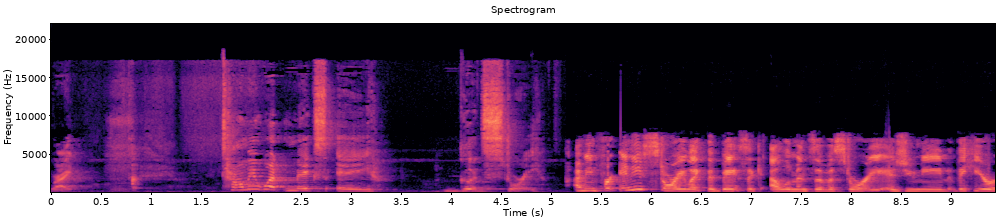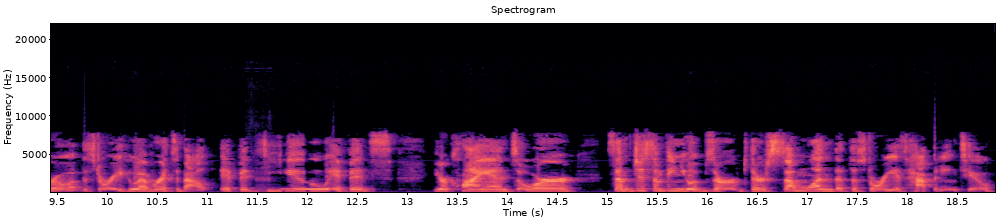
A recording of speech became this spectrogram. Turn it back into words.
right tell me what makes a good story I mean, for any story, like the basic elements of a story is you need the hero of the story, whoever it's about. If it's mm-hmm. you, if it's your client, or some just something you observed, there's someone that the story is happening to.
